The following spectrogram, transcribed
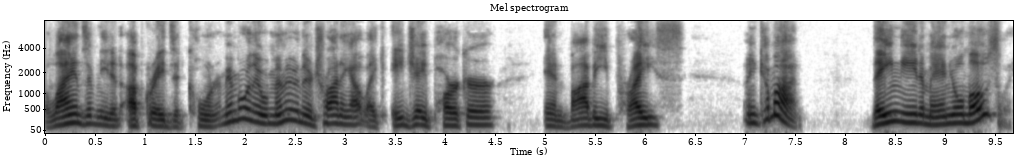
the Lions have needed upgrades at corner. Remember when they were, remember when they were trotting out like AJ Parker and Bobby Price? I mean, come on. They need Emmanuel Moseley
